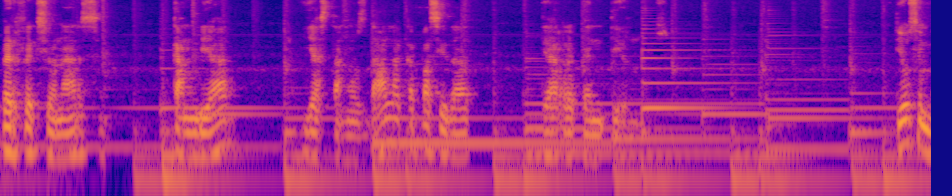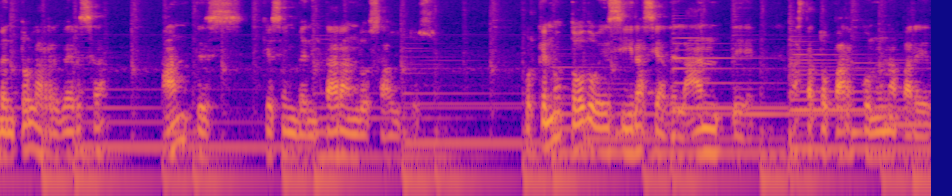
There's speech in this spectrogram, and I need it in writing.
perfeccionarse, cambiar y hasta nos da la capacidad de arrepentirnos. Dios inventó la reversa antes que se inventaran los autos, porque no todo es ir hacia adelante hasta topar con una pared.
